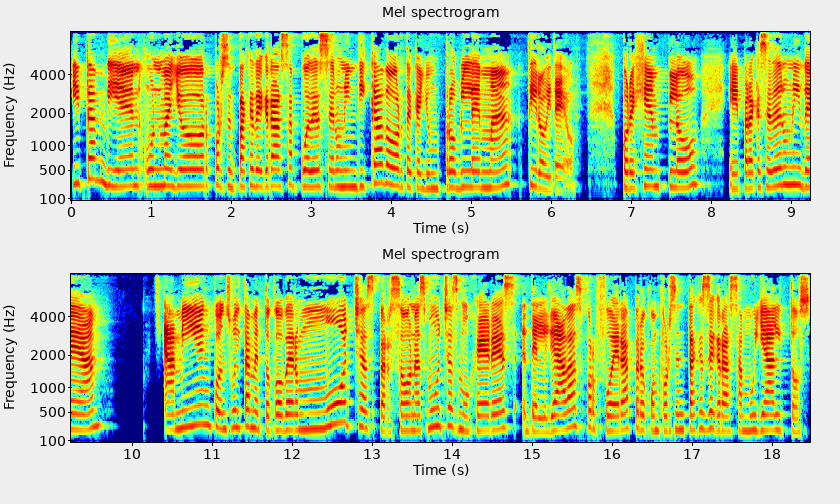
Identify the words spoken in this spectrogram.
Y también un mayor porcentaje de grasa puede ser un indicador de que hay un problema tiroideo. Por ejemplo, eh, para que se den una idea, a mí en consulta me tocó ver muchas personas, muchas mujeres delgadas por fuera, pero con porcentajes de grasa muy altos.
